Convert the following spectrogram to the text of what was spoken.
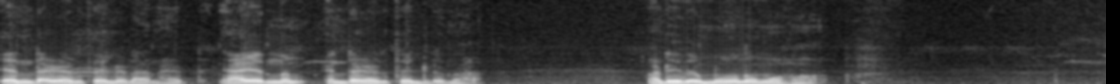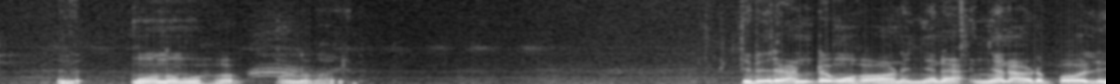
എന്റെ കഴുത്തലിടാനായിട്ട്. ഞാൻ എന്നും എന്റെ കഴുത്തലിടുന്നതാണ് അവിടെ ഇത് മൂന്ന് മുഖമാണ് ഇത് മൂന്ന് മുഖം ഉള്ളതാണ് ഇത്. ഇത് രണ്ട് മുഖമാണ്. ഇങ്ങനെ ഇങ്ങനെ അടുപ്പോലെ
